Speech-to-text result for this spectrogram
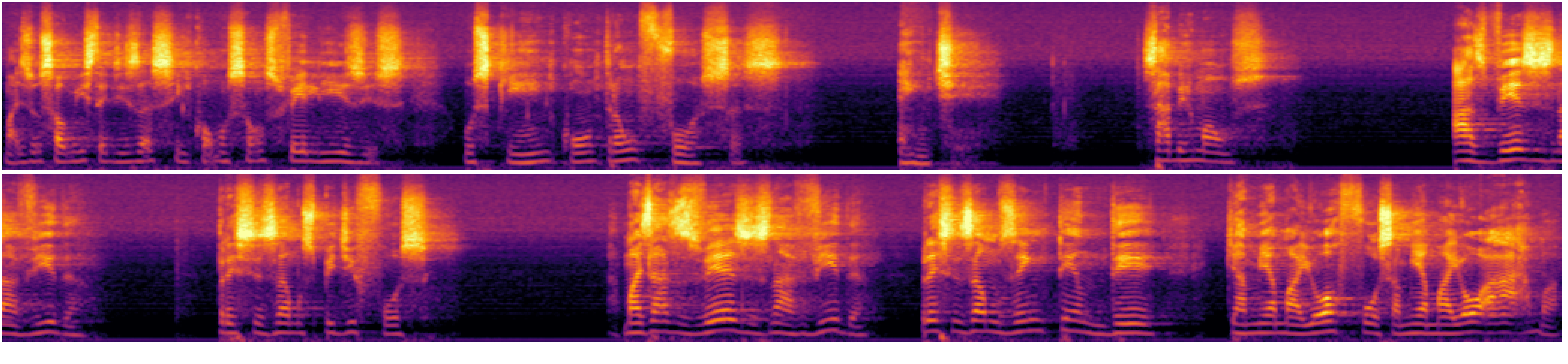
Mas o salmista diz assim: como são os felizes os que encontram forças em ti. Sabe, irmãos, às vezes na vida precisamos pedir força, mas às vezes na vida precisamos entender que a minha maior força, a minha maior arma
